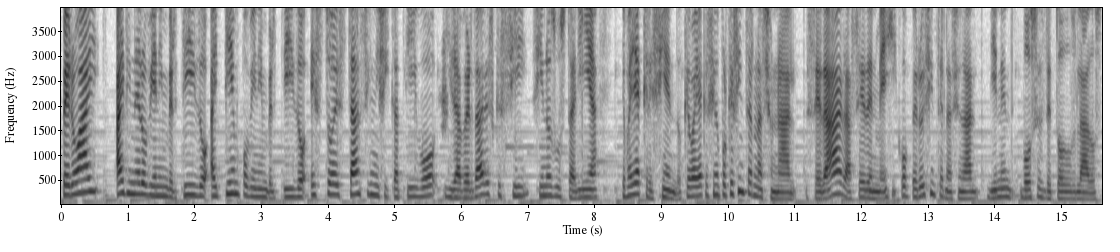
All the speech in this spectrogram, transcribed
pero hay, hay dinero bien invertido, hay tiempo bien invertido. Esto es tan significativo y la verdad es que sí, sí nos gustaría que vaya creciendo, que vaya creciendo, porque es internacional. Se da la sede en México, pero es internacional. Vienen voces de todos lados.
